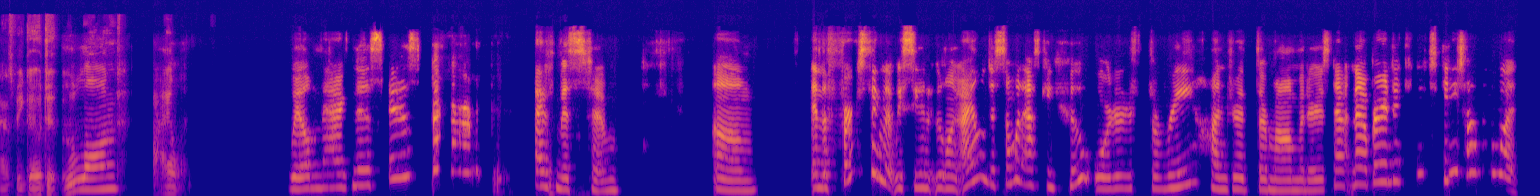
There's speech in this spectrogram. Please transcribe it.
as we go to Oolong Island. Will Magnus is back. I've missed him. Um, and the first thing that we see on Oolong Island is someone asking who ordered 300 thermometers. Now, now, Brandon, can you can you tell me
